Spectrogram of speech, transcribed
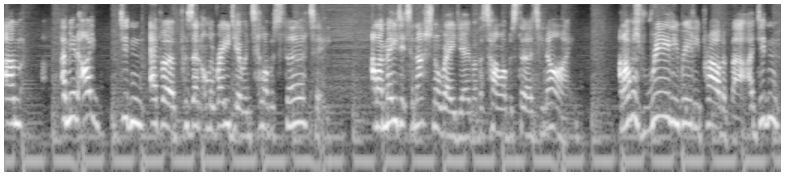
Um, I mean, I didn't ever present on the radio until I was 30, and I made it to national radio by the time I was 39. And I was really, really proud of that. I didn't,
